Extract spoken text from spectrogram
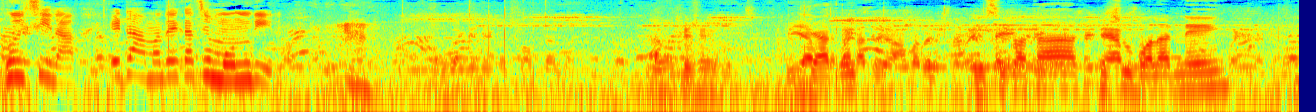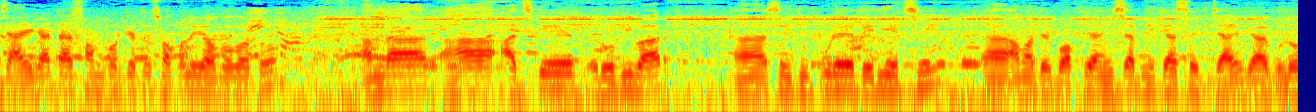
ভুলছি না। এটা আমাদের কাছে মন্দির। বেশি কথা কিছু বলার নেই। জায়গাটা সম্পর্কে তো সকলেই অবগত। আমরা আজকে রবিবার সেই দুপুরে বেরিয়েছি। আমাদের বকেয়া হিসাব নিকাশের জায়গাগুলো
